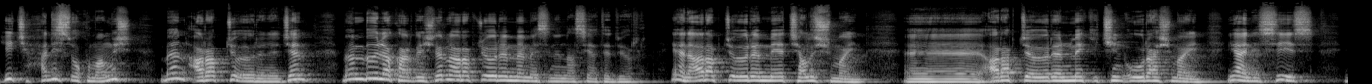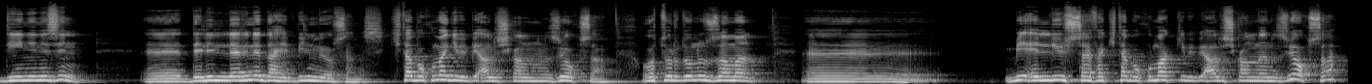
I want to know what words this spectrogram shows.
Hiç hadis okumamış. Ben Arapça öğreneceğim. Ben böyle kardeşlerin Arapça öğrenmemesini nasihat ediyorum. Yani Arapça öğrenmeye çalışmayın. Ee, Arapça öğrenmek için uğraşmayın. Yani siz dininizin e, delillerini dahi bilmiyorsanız, kitap okuma gibi bir alışkanlığınız yoksa, oturduğunuz zaman e, bir 50-100 sayfa kitap okumak gibi bir alışkanlığınız yoksa,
